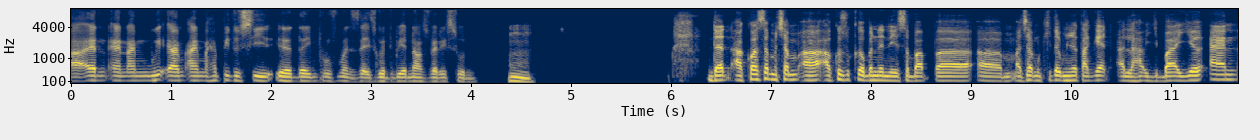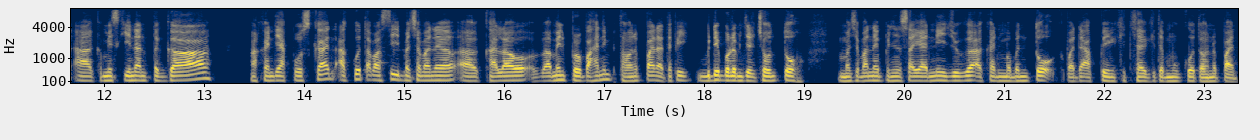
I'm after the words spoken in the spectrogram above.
Uh, and and I'm, I'm I'm happy to see uh, the improvements that is going to be announced very soon. Dan aku rasa macam uh, aku suka benda ni sebab uh, uh, macam kita punya target adalah by year end uh, kemiskinan tegar akan dihapuskan. Aku tak pasti macam mana uh, kalau I mean perubahan ni tahun depan lah tapi dia boleh menjadi contoh macam mana penyelesaian ni juga akan membentuk kepada apa yang kita kita mengukur tahun depan.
